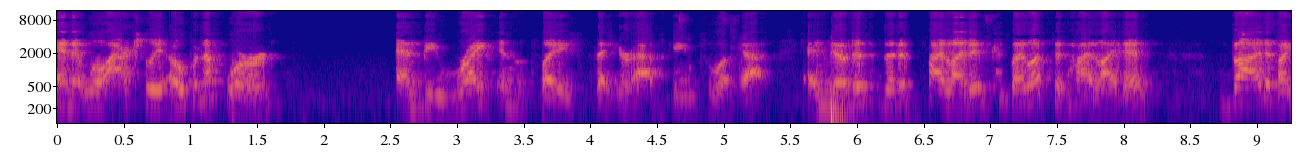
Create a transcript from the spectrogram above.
And it will actually open up Word and be right in the place that you're asking to look at. And notice that it's highlighted because I left it highlighted. But if I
